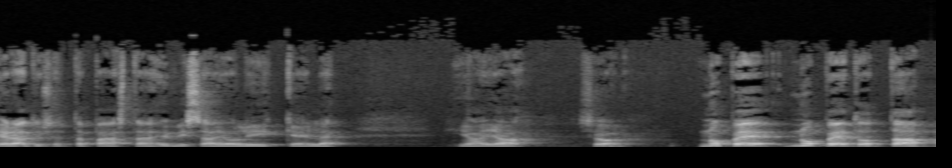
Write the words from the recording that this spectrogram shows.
herätys, että päästään hyvissä ajoin liikkeelle. Ja, ja se on nopea, nopea tota,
